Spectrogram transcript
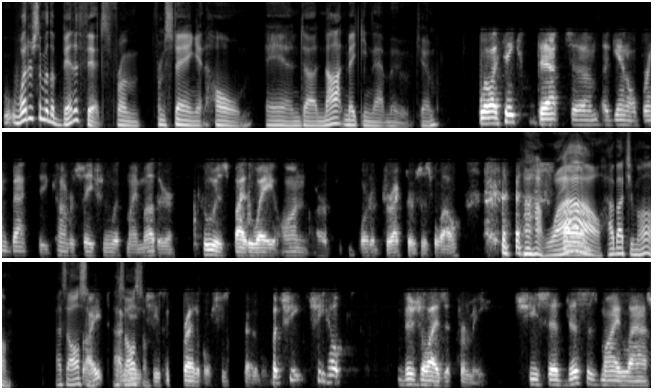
What are some of the benefits from from staying at home and uh, not making that move, Jim? Well, I think that um, again, I'll bring back the conversation with my mother, who is, by the way, on our board of directors as well. wow! Um, How about your mom? That's awesome. Right? That's I mean, awesome. She's incredible. She's incredible. But she she helped visualize it for me. She said, "This is my last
